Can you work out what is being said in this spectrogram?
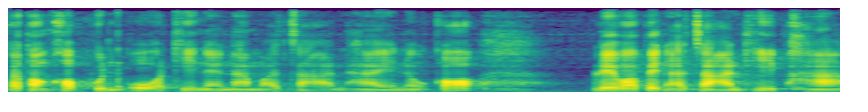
ก็ต้องขอบคุณโอ๊ตที่แนะนำอาจารย์ให้เนอะก็เรียกว่าเป็นอาจารย์ที่ผ่า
